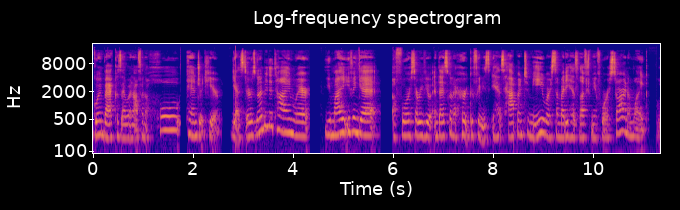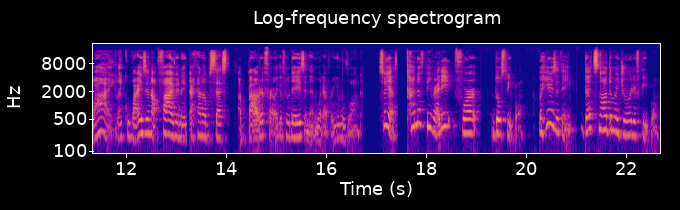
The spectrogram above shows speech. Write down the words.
going back because I went off on a whole tangent here. Yes, there's going to be the time where you might even get a four star review and that's gonna hurt your feelings. It has happened to me where somebody has left me a four star and I'm like, why? Like, why is it not five? And I, I kind of obsessed about it for like a few days and then whatever, you move on. So, yes, kind of be ready for those people. But here's the thing that's not the majority of people.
